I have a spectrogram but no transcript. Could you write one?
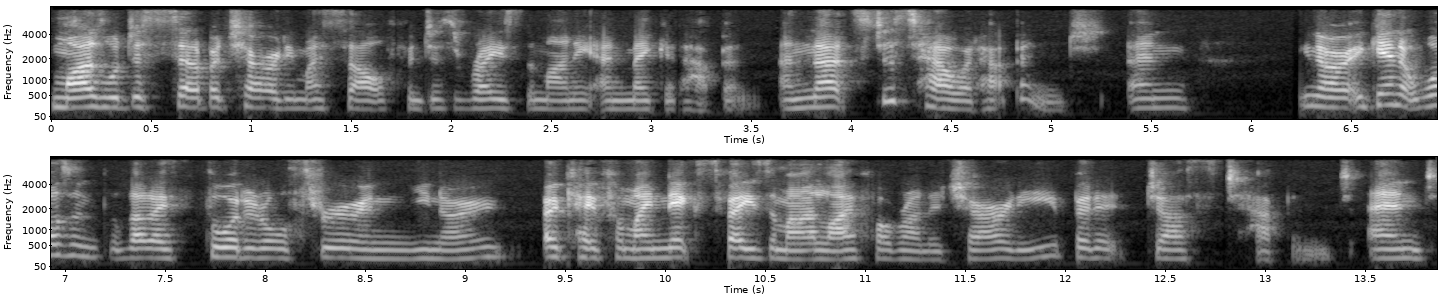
might as well just set up a charity myself and just raise the money and make it happen and that's just how it happened and you know again it wasn't that i thought it all through and you know okay for my next phase of my life i'll run a charity but it just happened and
